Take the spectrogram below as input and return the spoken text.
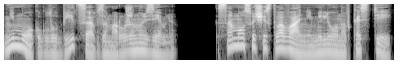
не мог углубиться в замороженную землю. Само существование миллионов костей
